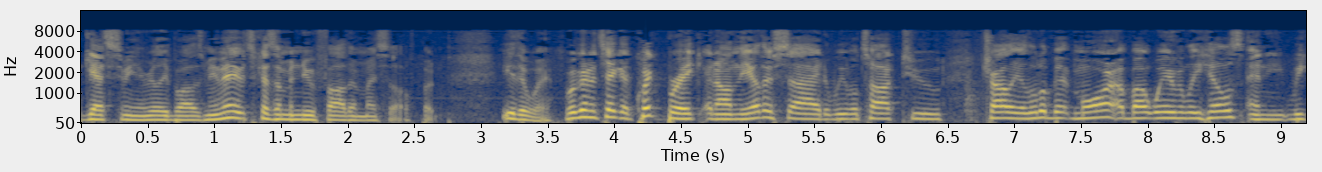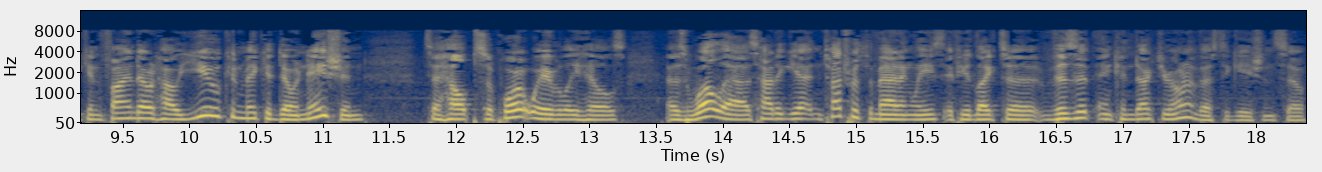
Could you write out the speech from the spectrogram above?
gets to me and really bothers me. Maybe it's because I'm a new father myself, but either way, we're going to take a quick break, and on the other side, we will talk to Charlie a little bit more about Waverly Hills, and we can find out how you can make a donation to help support Waverly Hills, as well as how to get in touch with the Mattingleys if you'd like to visit and conduct your own investigation. So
